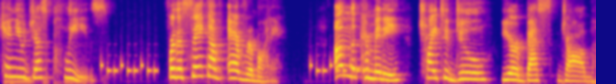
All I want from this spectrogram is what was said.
Can you just please, for the sake of everybody on the committee, try to do your best job?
